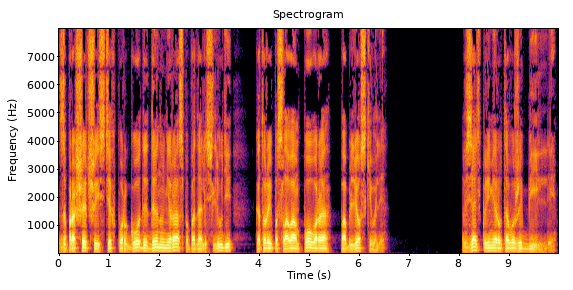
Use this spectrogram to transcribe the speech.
За прошедшие с тех пор годы Дэну не раз попадались люди, которые, по словам повара, поблескивали. Взять, к примеру, того же Билли.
